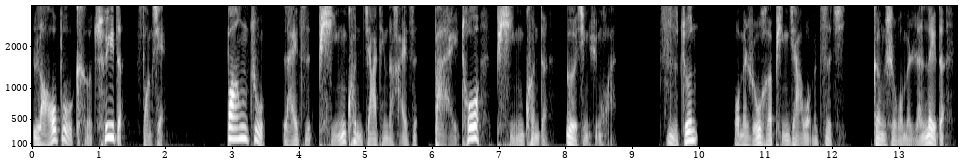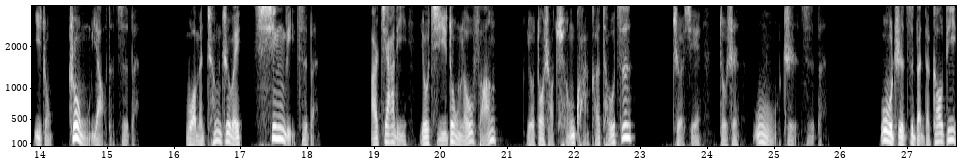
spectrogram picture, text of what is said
牢不可摧的防线，帮助。来自贫困家庭的孩子摆脱贫困的恶性循环。自尊，我们如何评价我们自己，更是我们人类的一种重要的资本，我们称之为心理资本。而家里有几栋楼房，有多少存款和投资，这些都是物质资本。物质资本的高低，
